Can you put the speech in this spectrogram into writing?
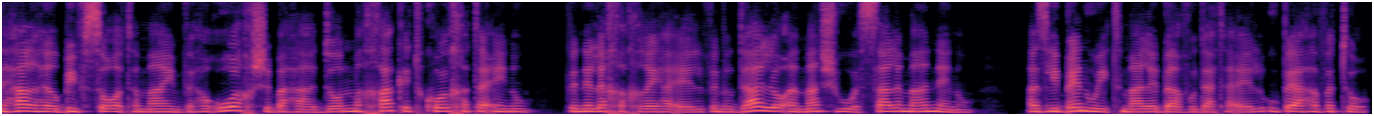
נהרהר בבשורת המים והרוח שבה האדון מחק את כל חטאינו, ונלך אחרי האל ונודע לו על מה שהוא עשה למעננו, אז ליבנו יתמלא בעבודת האל ובאהבתו.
